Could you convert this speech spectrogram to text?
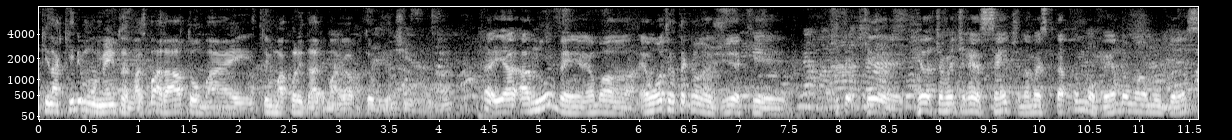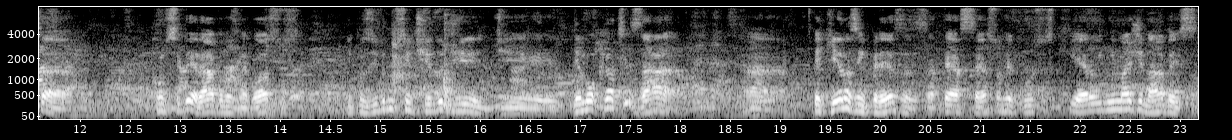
que naquele momento é mais barato ou mais, tem uma qualidade maior para o teu objetivo. Né? É, e a, a, nuvem é uma, é uma outra tecnologia que, que, que é relativamente recente, né, mas que está promovendo uma mudança considerável nos negócios, inclusive no sentido de, de democratizar a, pequenas empresas a ter acesso a recursos que eram inimagináveis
